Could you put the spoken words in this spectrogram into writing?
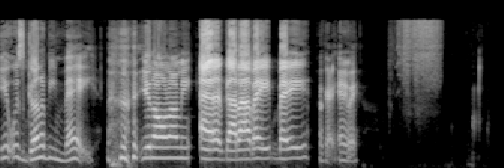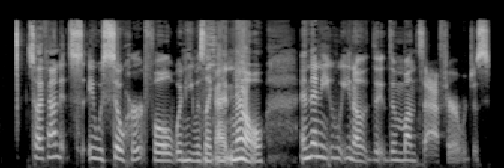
it was gonna be may. You know what i mean? It gotta be may. Okay anyway. So i found it it was so hurtful when he was like i know. And then he, you know the the months after would just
